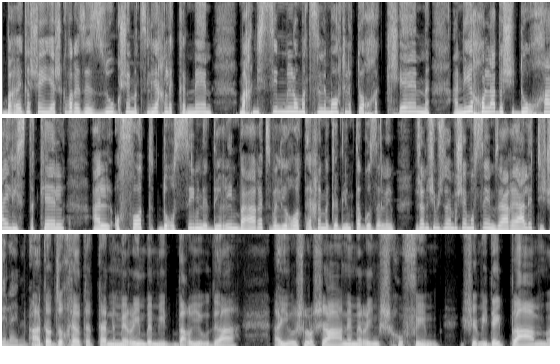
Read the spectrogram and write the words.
ברגע שיש כבר איזה זוג שמצליח לקנן, מכניסים לו מצלמות לתוך הקן. אני יכולה בשידור חי להסתכל על עופות דורסים נדירים בארץ ולראות איך הם מגדלים את הגוזלים. יש אנשים שזה מה שהם עושים, זה הריאליטי שלהם. את עוד זוכרת את הנמרים במדבר יהודה? היו שלושה נמרים שחופים, שמדי פעם אה,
